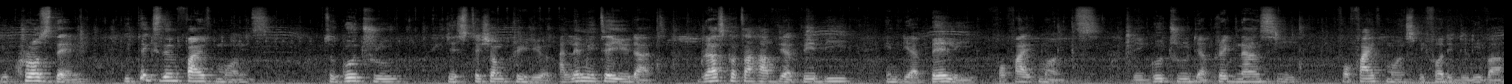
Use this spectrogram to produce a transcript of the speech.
you cross them, it takes them five months to go through the gestation period. And let me tell you that grass cutter have their baby in their belly for five months. They go through their pregnancy for five months before they deliver.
